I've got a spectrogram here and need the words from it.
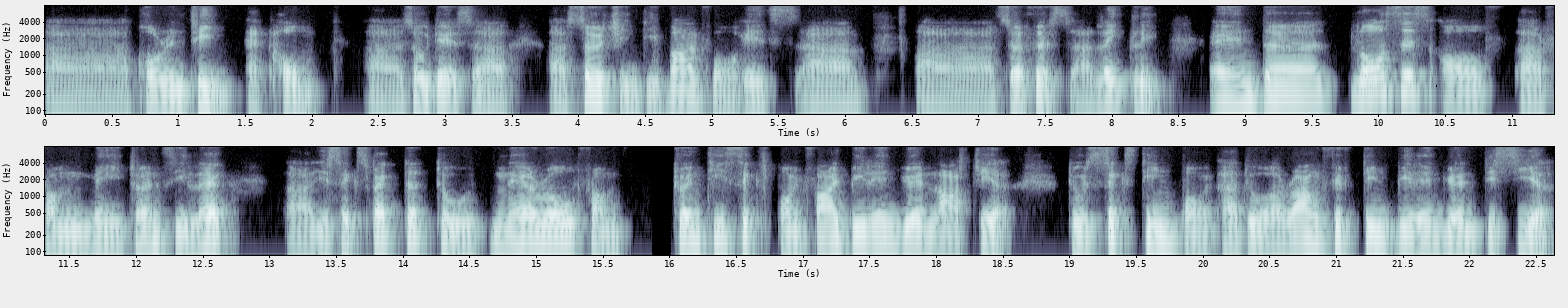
uh, quarantined at home. so there's a, a, surge in demand for its um, service lately. And the losses of from Meituan Select is expected to narrow from 26.5 billion yuan last year to 16 point, uh, to around 15 billion yuan this year.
